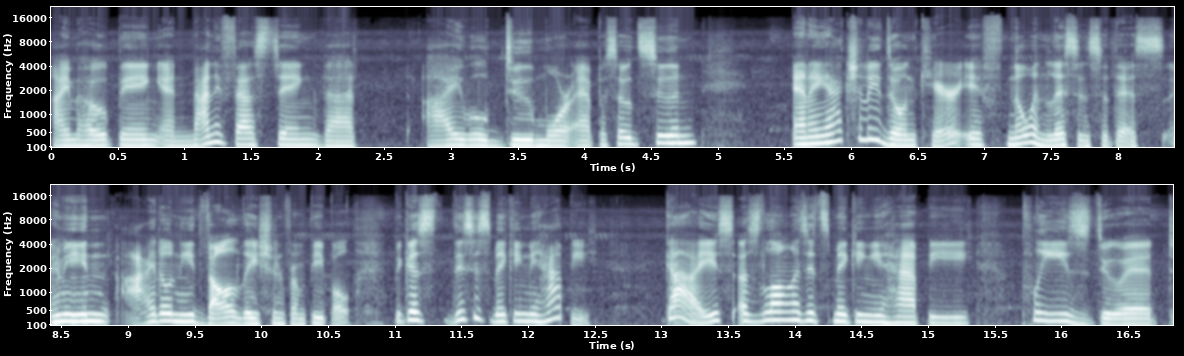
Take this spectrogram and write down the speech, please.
I'm hoping and manifesting that I will do more episodes soon. And I actually don't care if no one listens to this. I mean, I don't need validation from people because this is making me happy. Guys, as long as it's making you happy, please do it.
